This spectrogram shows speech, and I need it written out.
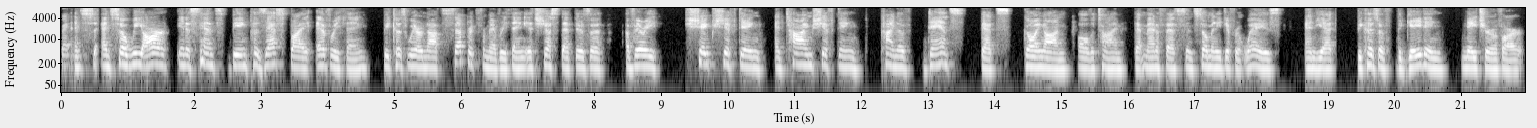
Right. And, so, and so we are, in a sense, being possessed by everything because we are not separate from everything. It's just that there's a, a very shape shifting and time shifting kind of dance that's going on all the time that manifests in so many different ways. And yet, because of the gating nature of our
